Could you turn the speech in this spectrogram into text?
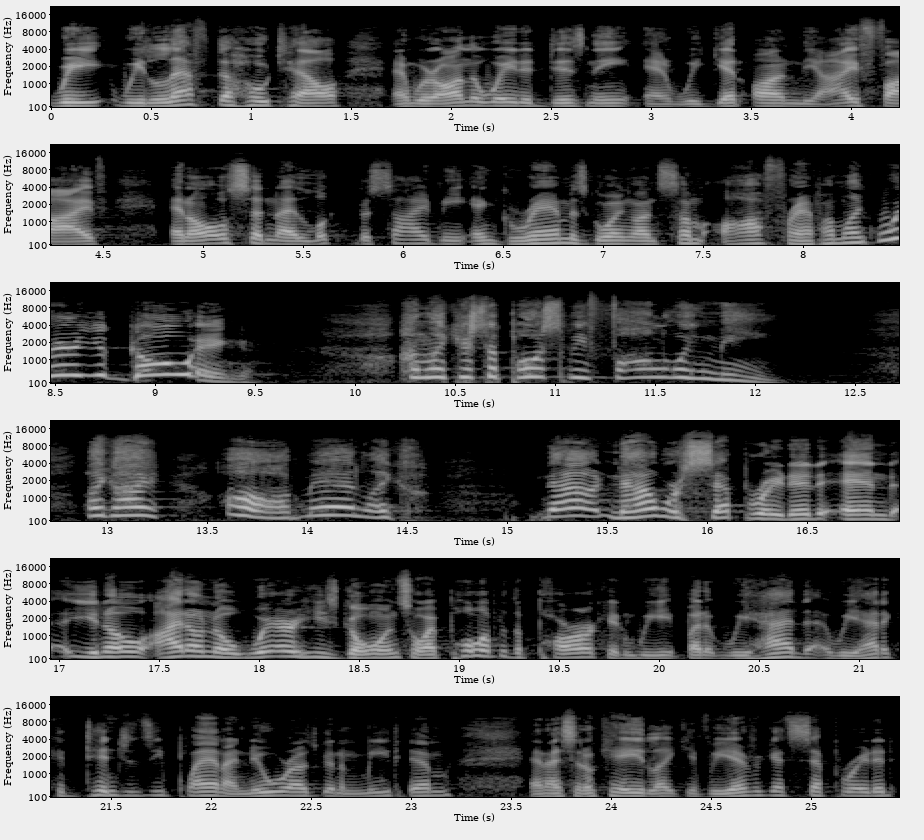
we, we left the hotel and we're on the way to Disney and we get on the I 5. And all of a sudden I look beside me and Graham is going on some off ramp. I'm like, where are you going? I'm like, you're supposed to be following me. Like, I, oh man, like, now now we're separated and you know i don't know where he's going so i pull up to the park and we but we had we had a contingency plan. I knew where i was going to meet him and i said okay like if we ever get separated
